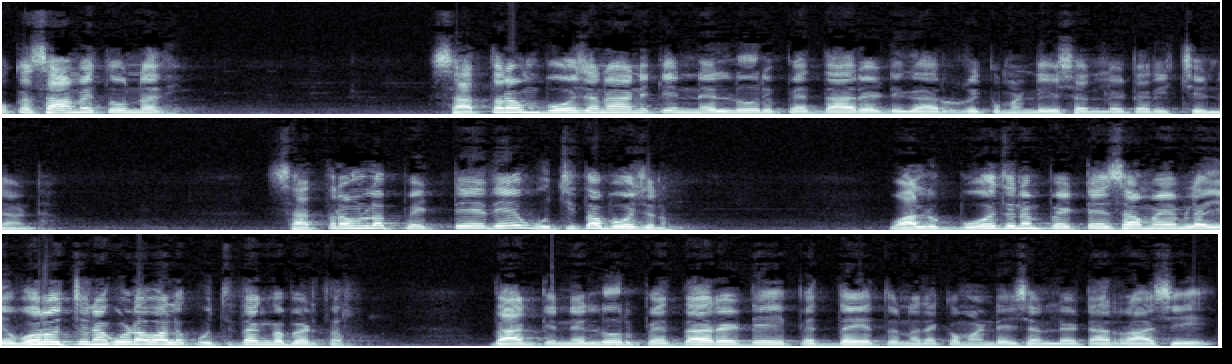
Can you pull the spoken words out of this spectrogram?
ఒక సామెత ఉన్నది. సత్రం భోజనానికి నెల్లూరు పెద్దారెడ్డి గారు రికమెండేషన్ లెటర్ ఇచ్చిండంట. సత్రంలో పెట్టేదే ఉచిత భోజనం. వాళ్ళు భోజనం పెట్టే సమయంలో ఎవరు వచ్చినా కూడా వాళ్ళకు ఉచితంగా పెడతారు. దానికి నెల్లూరు పెద్దారెడ్డి పెద్ద ఎత్తున రికమెండేషన్ లెటర్ రాసి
